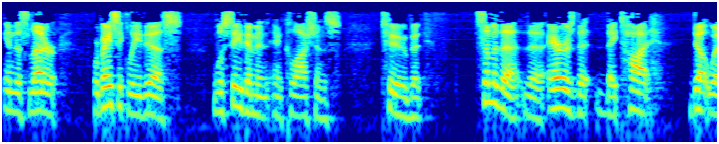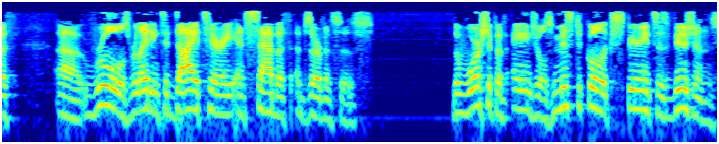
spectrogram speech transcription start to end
in this letter were basically this We'll see them in, in Colossians 2. But some of the, the errors that they taught dealt with uh, rules relating to dietary and Sabbath observances, the worship of angels, mystical experiences, visions,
